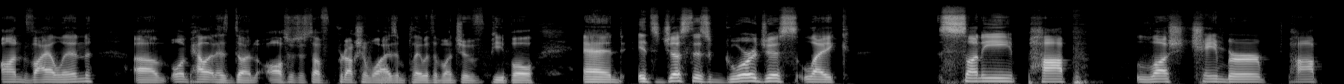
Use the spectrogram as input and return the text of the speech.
on violin. Um, Owen Pallett has done all sorts of stuff production wise and play with a bunch of people, and it's just this gorgeous like sunny pop, lush chamber pop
